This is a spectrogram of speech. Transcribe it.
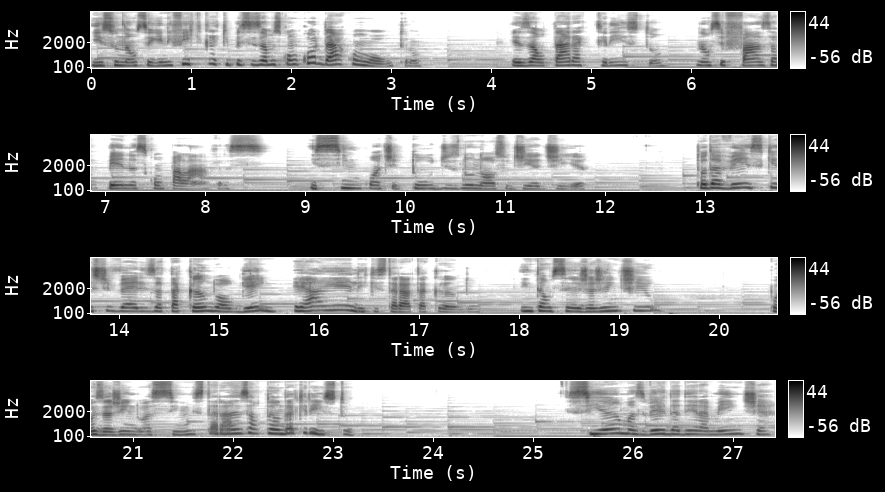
Isso não significa que precisamos concordar com o outro. Exaltar a Cristo não se faz apenas com palavras, e sim com atitudes no nosso dia a dia. Toda vez que estiveres atacando alguém, é a ele que estará atacando. Então seja gentil, pois agindo assim estará exaltando a Cristo. Se amas verdadeiramente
